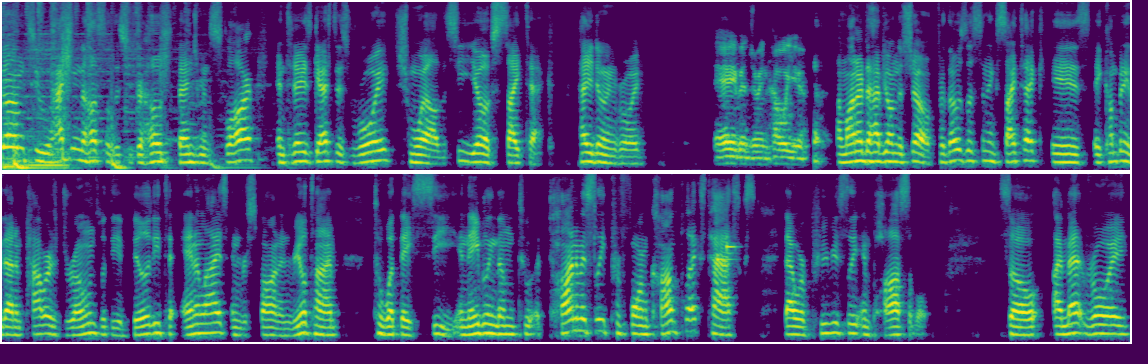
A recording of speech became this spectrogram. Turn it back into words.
Welcome to Hacking the Hustle. This is your host, Benjamin Sklar, and today's guest is Roy Shmuel, the CEO of Sightec. How you doing, Roy? Hey, Benjamin. How are you? I'm honored to have you on the show. For those listening, Sightec is a company that empowers drones with the ability to analyze and respond in real time to what they see, enabling them to autonomously perform complex tasks that were previously impossible. So I met Roy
